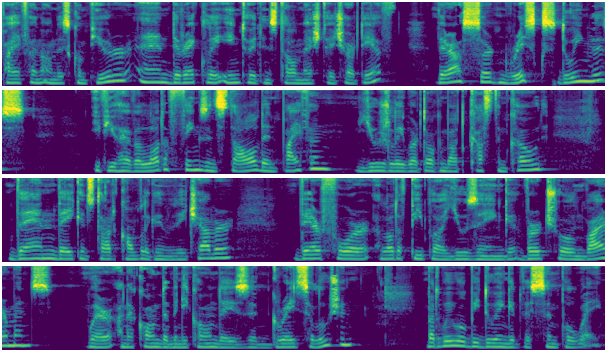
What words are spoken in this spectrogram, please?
Python on this computer and directly into it install Mesh2HRTF. There are certain risks doing this. If you have a lot of things installed in Python, usually we're talking about custom code, then they can start conflicting with each other. Therefore, a lot of people are using virtual environments where Anaconda Miniconda is a great solution, but we will be doing it the simple way.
